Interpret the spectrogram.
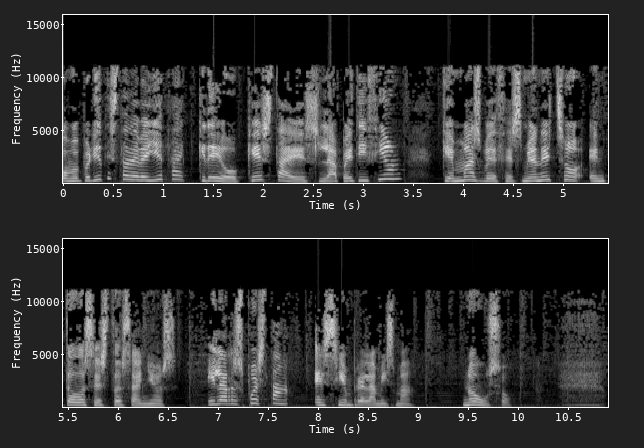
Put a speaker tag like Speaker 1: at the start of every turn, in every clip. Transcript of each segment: Speaker 1: Como periodista de belleza, creo que esta es la petición que más veces me han hecho en todos estos años. Y la respuesta es siempre la misma. No uso.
